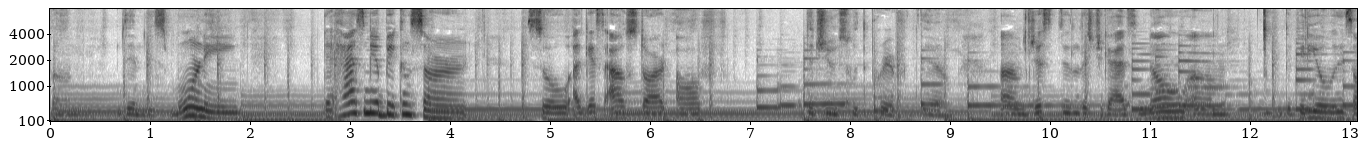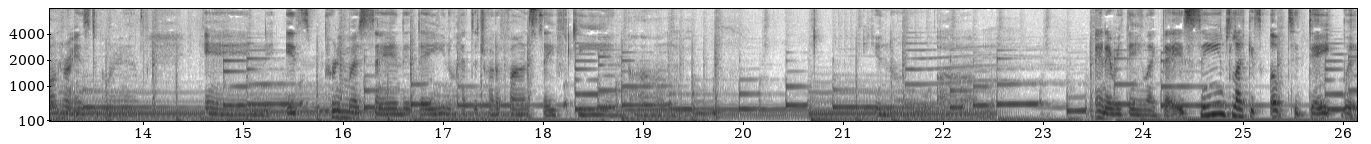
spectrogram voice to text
from them this morning that has me a bit concerned. So I guess I'll start off the juice with prayer for them. Um, just to let you guys know, um, the video is on her Instagram, and it's pretty much saying that they, you know, have to try to find safety and, um, you know, um, and everything like that. It seems like it's up to date, but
